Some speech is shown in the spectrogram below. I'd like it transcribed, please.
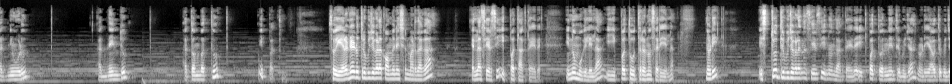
ಹದಿನೇಳು, ಹದಿನೆಂಟು ಹತ್ತೊಂಬತ್ತು, ಇಪ್ಪತ್ತು. ಸೊ ಎರಡೆರಡು ತ್ರಿಭುಜಗಳ ಕಾಂಬಿನೇಷನ್ ಮಾಡಿದಾಗ ಎಲ್ಲ ಸೇರಿಸಿ ಇಪ್ಪತ್ತಾಗ್ತಾ ಇದೆ. ಇನ್ನೂ ಮುಗಿಲಿಲ್ಲ. ಈ ಇಪ್ಪತ್ತು ಉತ್ತರನೂ ಸರಿ ಇಲ್ಲ ನೋಡಿ, ಇಷ್ಟು ತ್ರಿಭುಜಗಳನ್ನು ಸೇರಿಸಿ ಇನ್ನೊಂದು ಆಗ್ತಾ ಇದೆ. ಇಪ್ಪತ್ತೊಂದನೇ ತ್ರಿಭುಜ. ನೋಡಿ, ಯಾವ ತ್ರಿಭುಜ?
